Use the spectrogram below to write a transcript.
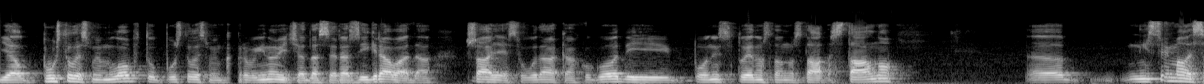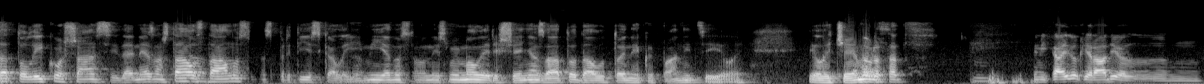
jel pustili smo im loptu, pustili smo im Krovinovića da se razigrava, da šalje svuda kako god i oni su tu jednostavno stalno. E, nisu imali sad toliko šansi da je ne znam šta, ali stalno su nas pritiskali i mi jednostavno nismo imali rješenja za to da u toj nekoj panici ili, ili čemu. Dobro sad, Mihajluk je radio mm,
